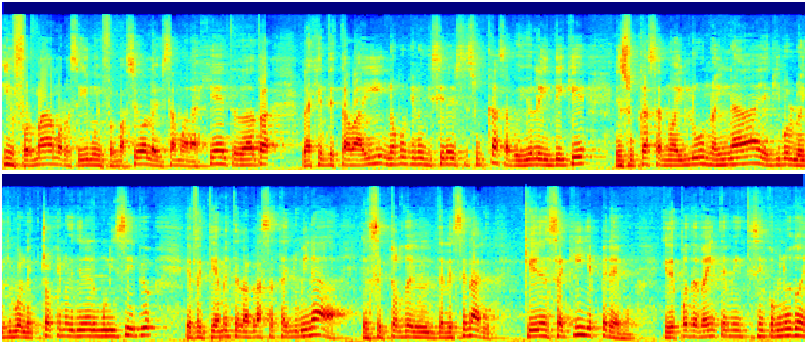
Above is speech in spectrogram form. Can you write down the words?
informamos, recibimos información, le avisamos a la gente, la gente estaba ahí, no porque no quisiera irse a su casa, porque yo le indiqué, en su casa no hay luz, no hay nada, y aquí por los equipos electrógenos que tiene el municipio, efectivamente la plaza está iluminada, el sector del, escenario. Quédense aquí y esperemos. Y después de 20, 25 minutos,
